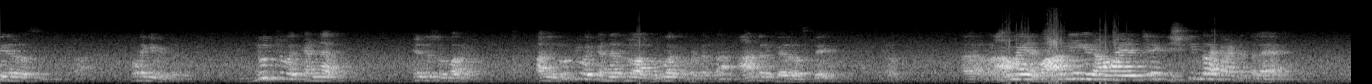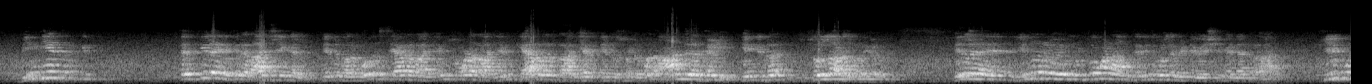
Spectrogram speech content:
பேரரசு தொடங்கிவிட்டது. நூற்றுவ கண்ணர் என்று சொல்வார்கள். அது நூற்றுவ கண்ணர்களால் உருவாக்கப்பட்டதுதான் ஆந்திர பேரரசு. ராமாயண வால்மீகி ராமாயணத்திலே கிஷ்கிந்திரா காட்டத்துல விந்தியத்திற்கு தெற்கில இருக்கிற ராஜ்யங்கள் என்று வரும்போது சேர ராஜ்யம் சோழ ராஜ்யம் கேரள ராஜ்யம் என்று சொல்லும்போது ஆந்திரர்கள் என்கிற சொல்லாடல் வருகிறது இதுல இன்னொரு நுட்பமா நாம் தெரிந்து கொள்ள வேண்டிய விஷயம் என்னென்றால் கிமு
